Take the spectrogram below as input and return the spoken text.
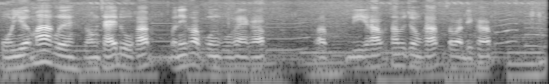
โหเยอะมากเลย ลองใช้ดูครับ วันนี้ขอบคุณครูแพรครับครับดีครับท่านผู้ชมครับ สวัสดีครับ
